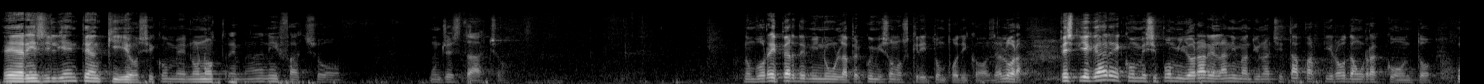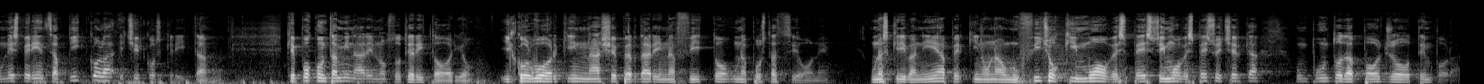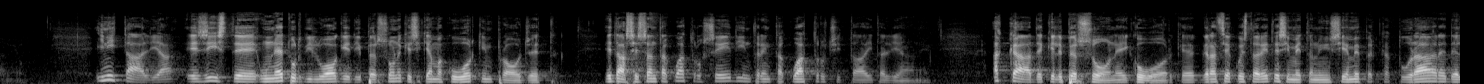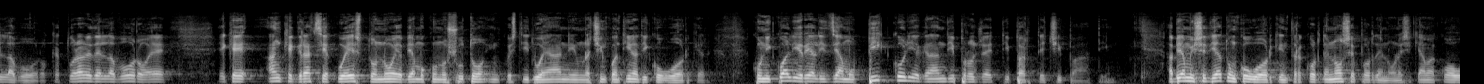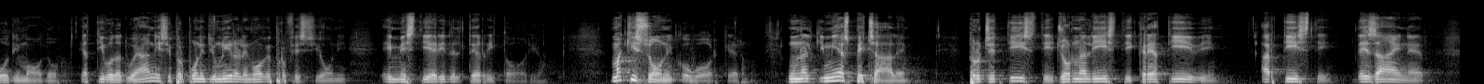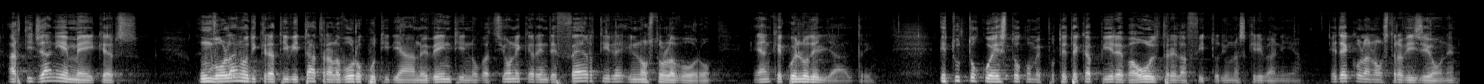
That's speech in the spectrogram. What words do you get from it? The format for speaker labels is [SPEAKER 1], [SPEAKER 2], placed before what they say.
[SPEAKER 1] è resiliente anch'io, siccome non ho tre mani faccio un gestaccio. Non vorrei perdermi nulla, per cui mi sono scritto un po' di cose. Allora, per spiegare come si può migliorare l'anima di una città partirò da un racconto, un'esperienza piccola e circoscritta, che può contaminare il nostro territorio. Il co-working nasce per dare in affitto una postazione, una scrivania per chi non ha un ufficio, chi muove spesso, muove spesso e cerca un punto d'appoggio temporaneo. In Italia esiste un network di luoghi e di persone che si chiama Co-working Project ed ha 64 sedi in 34 città italiane. Accade che le persone, i co-worker, grazie a questa rete si mettano insieme per catturare del lavoro. Catturare del lavoro è e che anche grazie a questo noi abbiamo conosciuto in questi due anni una cinquantina di co-worker con i quali realizziamo piccoli e grandi progetti partecipati. Abbiamo insediato un co-working tra Cordenosse e Pordenone, si chiama Cuovo di Modo, è attivo da due anni e si propone di unire le nuove professioni e i mestieri del territorio. Ma chi sono i co-worker? Un'alchimia speciale, progettisti, giornalisti, creativi, artisti, designer, artigiani e makers, un volano di creatività tra lavoro quotidiano, eventi e innovazione che rende fertile il nostro lavoro e anche quello degli altri. E tutto questo, come potete capire, va oltre l'affitto di una scrivania. Ed ecco la nostra visione.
